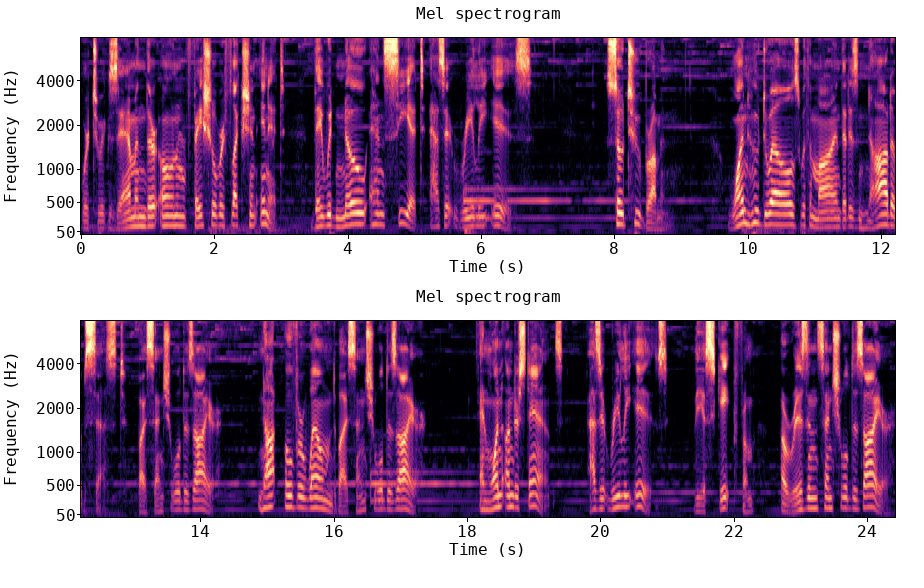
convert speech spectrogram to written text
were to examine their own facial reflection in it, they would know and see it as it really is. So too, Brahman, one who dwells with a mind that is not obsessed by sensual desire, not overwhelmed by sensual desire, and one understands, as it really is, the escape from arisen sensual desire,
